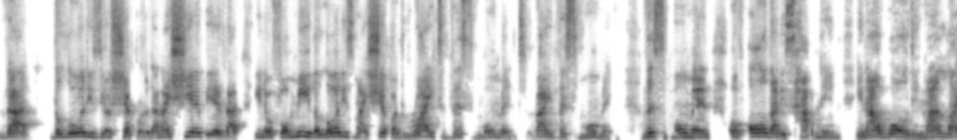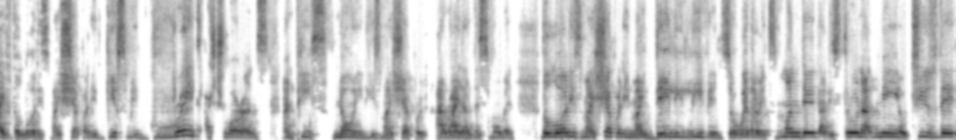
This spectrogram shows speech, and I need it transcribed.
that the Lord is your shepherd. And I share there that, you know, for me, the Lord is my shepherd right this moment, right this moment this mm-hmm. moment of all that is happening in our world, in my life, the Lord is my shepherd. It gives me great assurance and peace knowing He's my shepherd. I write at this moment. The Lord is my shepherd in my daily living. So whether it's Monday that is thrown at me, or Tuesday,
